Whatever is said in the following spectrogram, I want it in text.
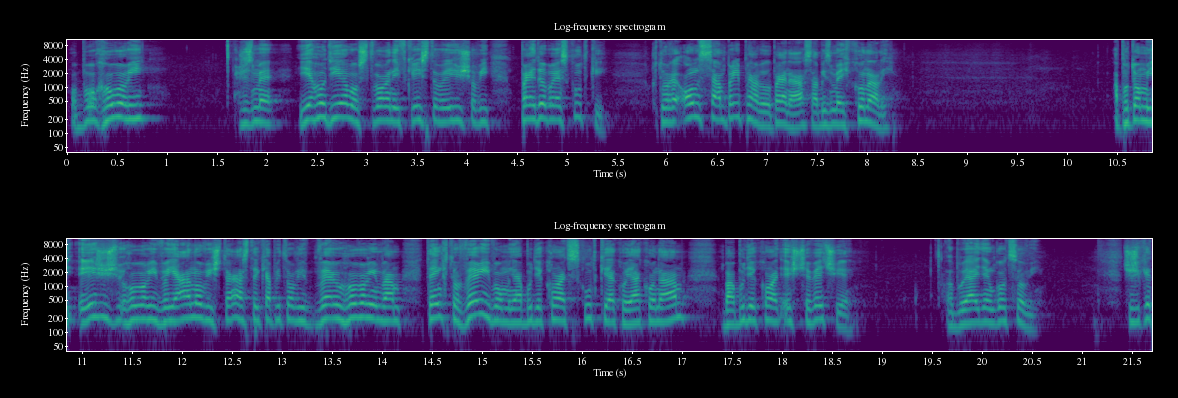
Boh hovorí, že sme jeho dielo stvorený v Kristovi Ježišovi pre dobré skutky, ktoré on sám pripravil pre nás, aby sme ich konali. A potom Ježiš hovorí v Jánovi 14. kapitoli, veru, hovorím vám, ten, kto verí vo mňa, bude konať skutky ako ja konám, ba bude konať ešte väčšie, lebo ja idem k Otcovi. Čiže keď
